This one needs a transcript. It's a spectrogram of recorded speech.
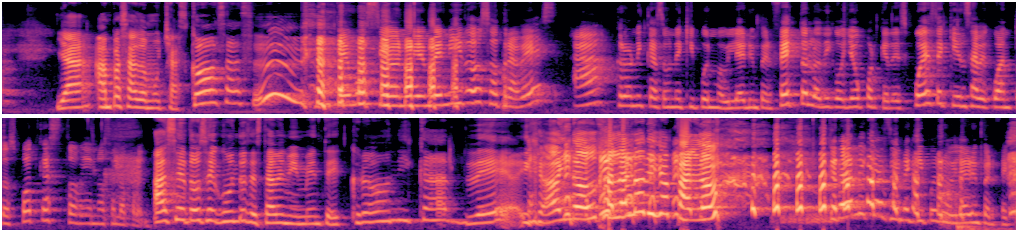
Ya han pasado muchas cosas. Uh. Qué emoción. Bienvenidos otra vez a Crónicas de un equipo inmobiliario imperfecto. Lo digo yo porque después de quién sabe cuántos podcasts todavía no se lo aprendo. Hace dos segundos estaba en mi mente, crónica de... Y dije, ay no, ojalá lo diga Paloma. Crónicas de un equipo inmobiliario imperfecto.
